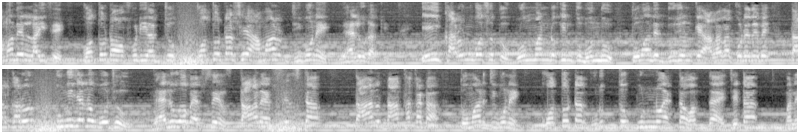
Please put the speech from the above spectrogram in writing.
আমাদের লাইফে কতটা অপরিহার্য, কতটা সে আমার জীবনে ভ্যালু রাখে। এই কারণবশত ব্রহ্মাণ্ড কিন্তু বন্ধু তোমাদের দুজনকে আলাদা করে দেবে। তার কারণ তুমি যেন বোঝো ভ্যালু অফ অ্যাবসেন্স তার অ্যাবসেন্সটা তার না থাকাটা তোমার জীবনে কতটা গুরুত্বপূর্ণ একটা অধ্যায়, যেটা মানে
